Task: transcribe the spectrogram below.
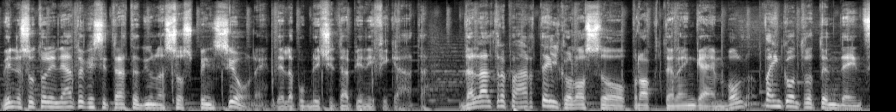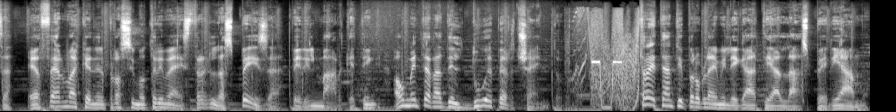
Viene sottolineato che si tratta di una sospensione della pubblicità pianificata. Dall'altra parte il colosso Procter Gamble va in controtendenza e afferma che nel prossimo trimestre la spesa per il marketing aumenterà del 2%. Tra i tanti problemi legati alla, speriamo,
